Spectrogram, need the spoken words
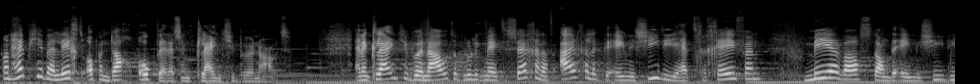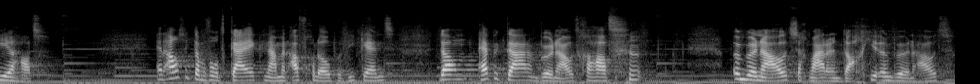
dan heb je wellicht op een dag ook wel eens een kleintje burn-out. En een kleintje burn-out, daar bedoel ik mee te zeggen dat eigenlijk de energie die je hebt gegeven meer was dan de energie die je had. En als ik dan bijvoorbeeld kijk naar mijn afgelopen weekend, dan heb ik daar een burn-out gehad. een burn-out, zeg maar een dagje een burn-out.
